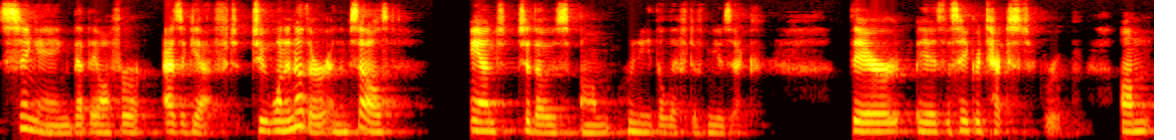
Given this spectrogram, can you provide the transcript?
singing that they offer as a gift to one another and themselves and to those um, who need the lift of music. There is the sacred text group. Um,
